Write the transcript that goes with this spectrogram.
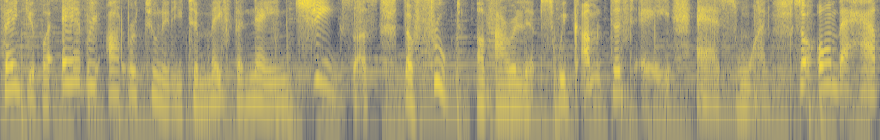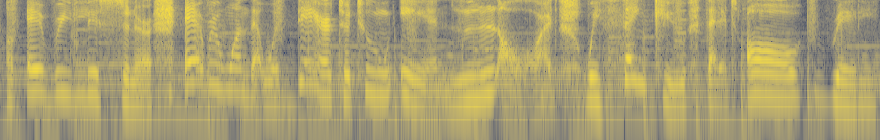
thank you for every opportunity to make the name Jesus the fruit of our lips. We come today as one. So, on behalf of every listener, everyone that would dare to tune in, Lord, we thank you that it's already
